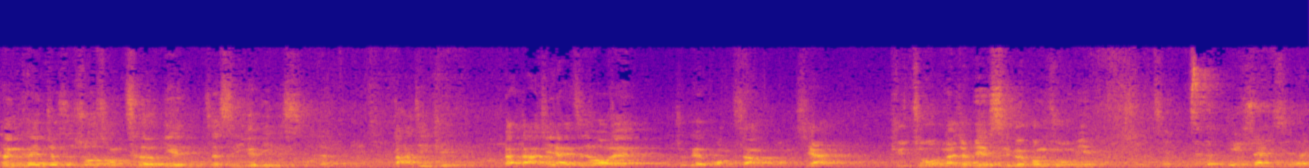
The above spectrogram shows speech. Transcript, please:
横坑就是说从侧边，这是一个临时的打进去，那打进来之后呢？就可以往上往下去做，那就变四个工作面。这这个也算是吗？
